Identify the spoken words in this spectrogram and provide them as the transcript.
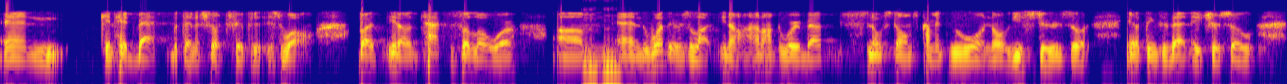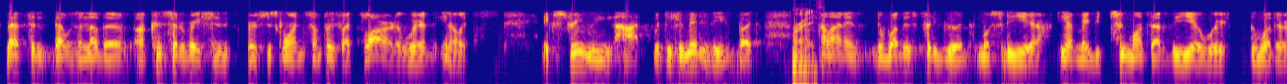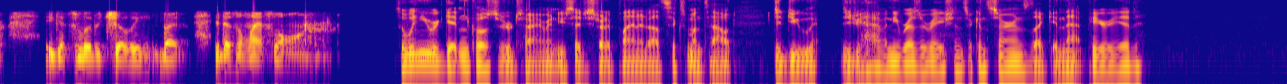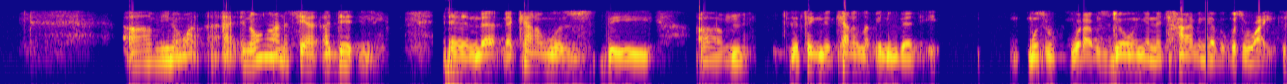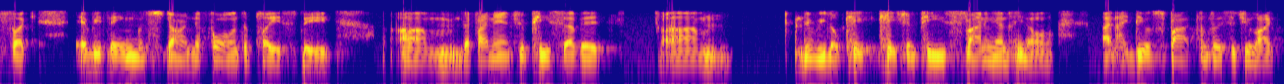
and can head back within a short trip as well. But you know, taxes are lower. Um, mm-hmm. And the weather is a lot, you know, I don't have to worry about snowstorms coming through or nor'easters or, you know, things of that nature. So that's a, that was another uh, consideration versus going to someplace like Florida where, you know, it's extremely hot with the humidity. But right. North Carolina, the weather is pretty good most of the year. You have maybe two months out of the year where the weather, it gets a little chilly, but it doesn't last long. So when you were getting closer to retirement, you said you started planning about six months out. Did you did you have any reservations or concerns like in that period? Um, you know what? I, in all honesty, I, I didn't, and that that kind of was the um, the thing that kind of let me know that it, was what I was doing and the timing of it was right. It's like everything was starting to fall into place. The um, the financial piece of it, um, the relocation piece, finding an you know an ideal spot, someplace that you like.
